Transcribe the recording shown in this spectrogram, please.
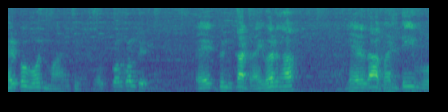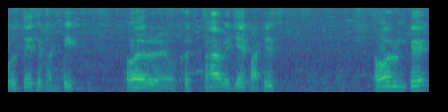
मेरे को बहुत मार दिया कौन कौन थे? एक उनका ड्राइवर था घेरदा भंटी बोलते थे भंटी और खुद था विजय पाटिल और उनके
